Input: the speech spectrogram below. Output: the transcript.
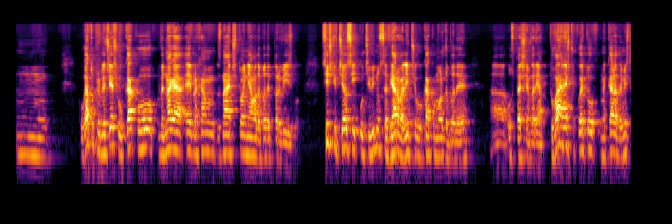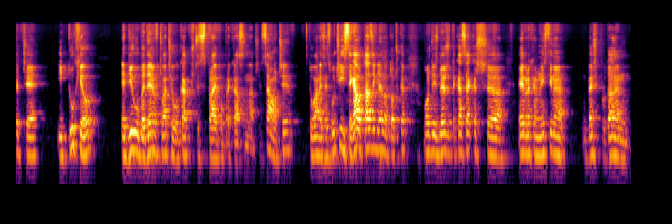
М- Когато привлечеш Лукако, веднага Ебрахам знае, че той няма да бъде първи избор. Всички в Челси очевидно са вярвали, че Лукако може да бъде а, успешен вариант. Това е нещо, което ме кара да мисля, че и Тухел е бил убеден в това, че Лукако ще се справи по прекрасен начин. Само, че това не се случи. И сега от тази гледна точка може да изглежда така, сякаш Ебрахам наистина беше продаден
